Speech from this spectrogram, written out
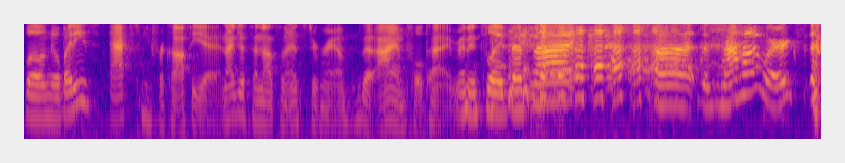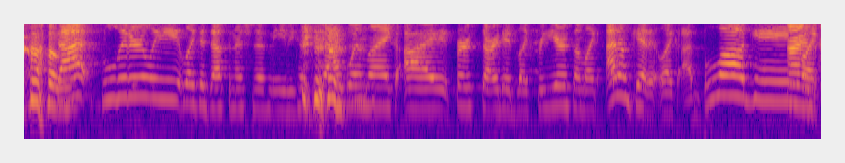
well, nobody's asked me for coffee yet, and I just announced on Instagram that I am full time, and it's like that's not uh, that's not how it works. That's literally like a definition of me because back when like I first started, like for years, I'm like, I don't get it. Like I'm blogging, I'm like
